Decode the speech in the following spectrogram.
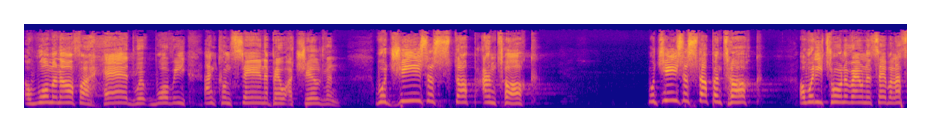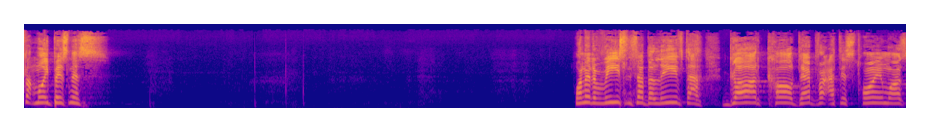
a woman off her head with worry and concern about her children. Would Jesus stop and talk? Would Jesus stop and talk? Or would he turn around and say, Well, that's not my business? One of the reasons I believe that God called Deborah at this time was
